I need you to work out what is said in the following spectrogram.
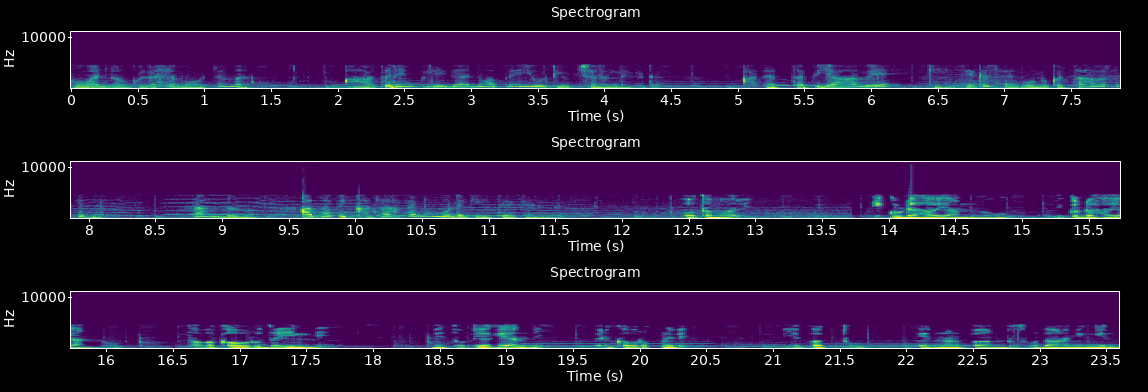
තෙරුවන් ඔගොල්ලෝ හැමෝටම ආදරෙන් පිළිගන්නවා අපේ YouTube channel එකට. අදත් අපි ආවේ ගීතයක සැඟවුණු කතාවකටද? නන්දනෝ අද අපි කතා කරන්නේ මොන ගීතය ගැනද? ඔව් තමාලි. ඉගොඩහ යන්නෝ මිගොඩහ යන්නෝ තව කවුරුද ඉන්නේ? මේ තොටිය කියන්නේ වෙන කවුරුත් නෙවෙයි. පියපත්තු පෙරණන් පාන්නට සූදානමින් ඉන්න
